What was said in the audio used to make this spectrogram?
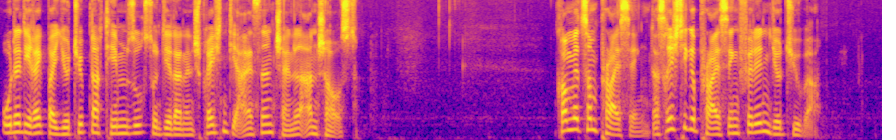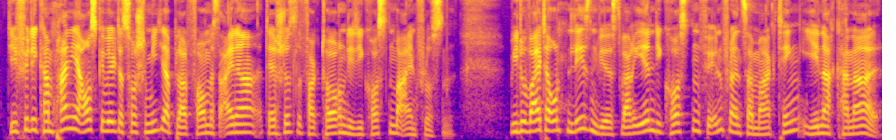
oder direkt bei YouTube nach Themen suchst und dir dann entsprechend die einzelnen Channel anschaust. Kommen wir zum Pricing. Das richtige Pricing für den YouTuber. Die für die Kampagne ausgewählte Social-Media-Plattform ist einer der Schlüsselfaktoren, die die Kosten beeinflussen. Wie du weiter unten lesen wirst, variieren die Kosten für Influencer-Marketing je nach Kanal.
